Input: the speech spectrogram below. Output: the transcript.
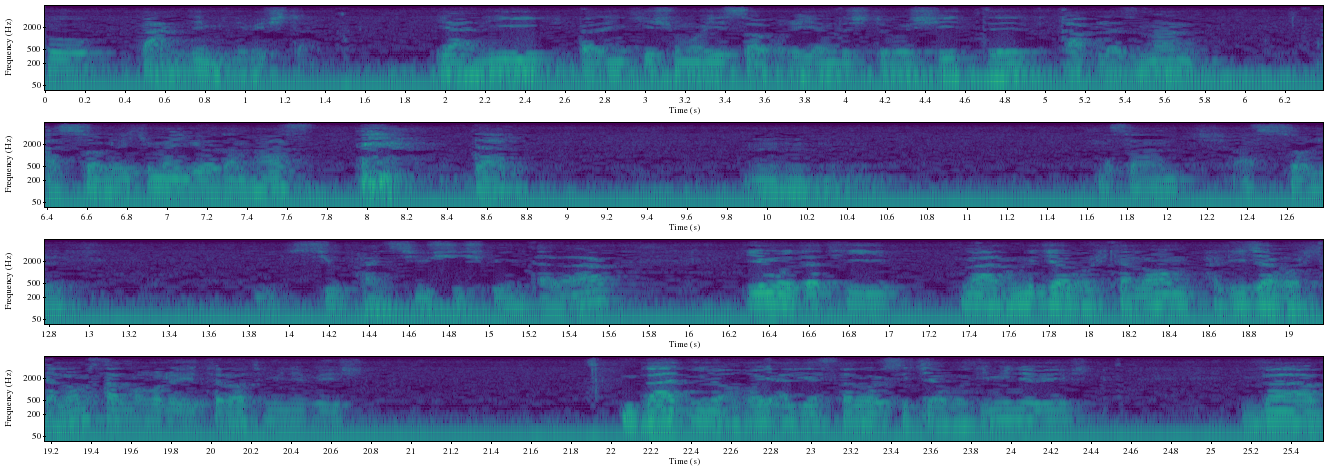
رو بنده می نوشتم یعنی برای اینکه شما یه سابقه هم داشته باشید قبل از من از سالهایی که من یادم هست در مثلا از سال 35 36 به این طرف یه مدتی مرحوم جوار کلام علی جوار کلام سرمقاله اطلاعات می نوشت بعد این آقای علی اصغر آرسی جوادی می نوشت و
